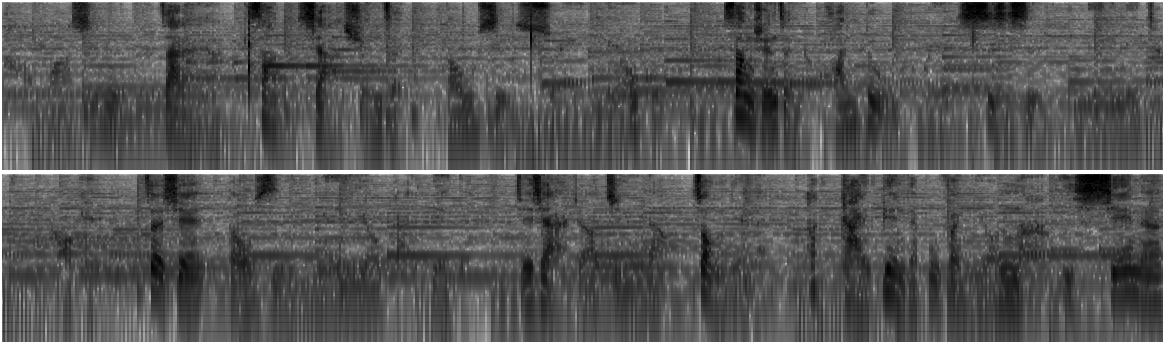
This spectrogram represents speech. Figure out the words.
桃花心木，再来啊上下旋枕都是水牛骨，上旋枕的宽度为四十四。这些都是没有改变的。接下来就要进入到重点了，它改变的部分有哪一些呢？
